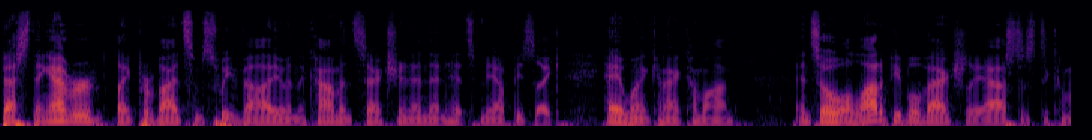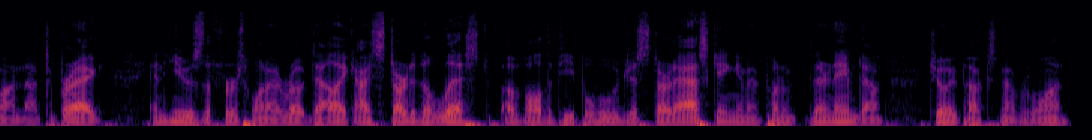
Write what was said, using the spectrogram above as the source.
best thing ever, like provides some sweet value in the comment section and then hits me up. He's like, Hey, when can I come on? And so a lot of people have actually asked us to come on, not to brag. And he was the first one I wrote down. Like I started a list of all the people who would just start asking, and I put their name down. Joey Puck's number one.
